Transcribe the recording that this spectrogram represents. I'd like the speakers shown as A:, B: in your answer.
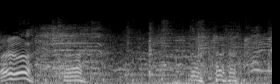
A: हेर हेर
